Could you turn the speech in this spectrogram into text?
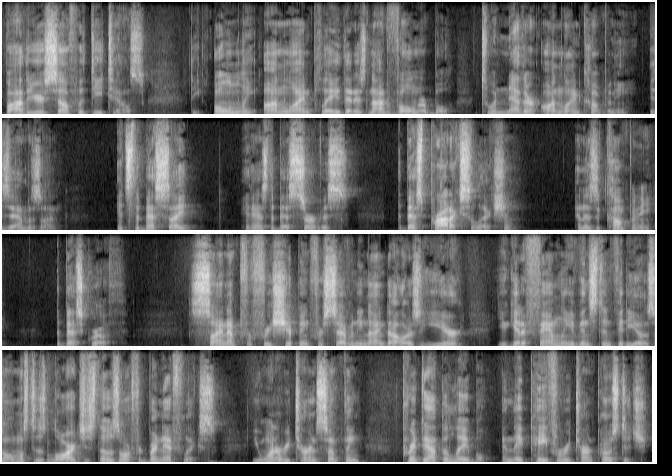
bother yourself with details. The only online play that is not vulnerable to another online company is Amazon. It's the best site, it has the best service, the best product selection, and as a company, the best growth. Sign up for free shipping for $79 a year. You get a family of instant videos almost as large as those offered by Netflix. You want to return something? Print out the label and they pay for return postage.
